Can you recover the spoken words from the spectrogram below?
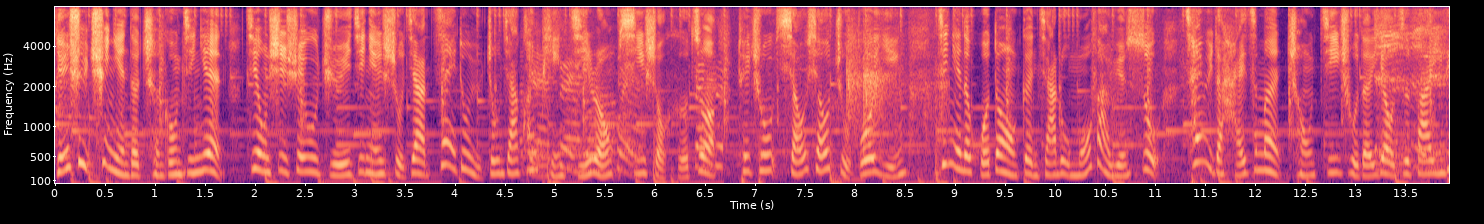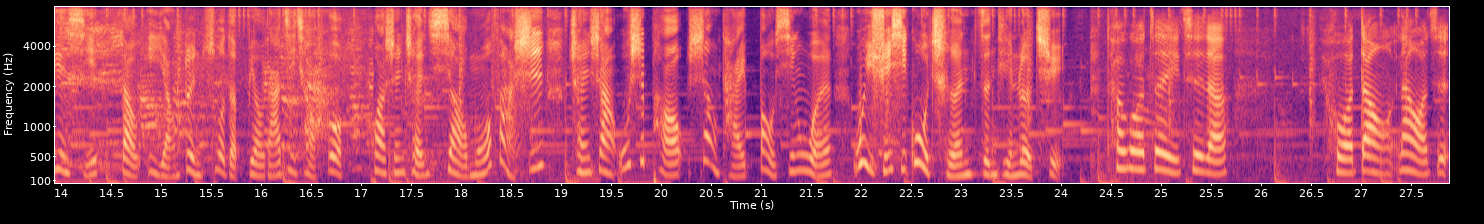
延续去年的成功经验，基隆市税务局今年暑假再度与中嘉宽平吉荣携手合作，推出小小主播营。今年的活动更加入魔法元素，参与的孩子们从基础的幼字发音练习，到抑扬顿挫的表达技巧后，化身成小魔法师，穿上巫师袍上台报新闻，为学习过程增添乐趣。透过这一次的。活动让我知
